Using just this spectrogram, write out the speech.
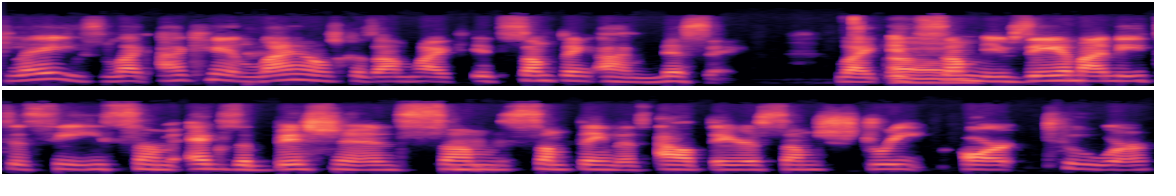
place, like I can't lounge because I'm like it's something I'm missing. Like it's um, some museum I need to see, some exhibition, some mm-hmm. something that's out there, some street art tour.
